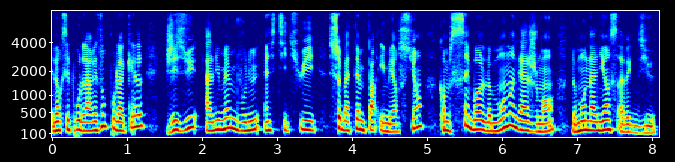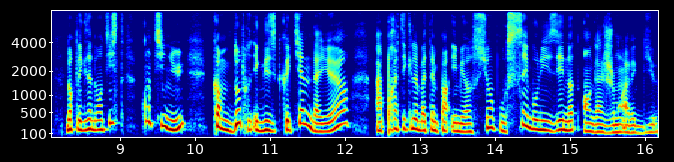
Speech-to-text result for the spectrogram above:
Et donc c'est pour la raison pour laquelle Jésus a lui-même voulu instituer ce baptême par immersion comme symbole de mon engagement, de mon alliance avec Dieu. Donc l'Église adventiste continue, comme d'autres églises chrétiennes d'ailleurs, à pratiquer le baptême par immersion pour symboliser notre engagement avec Dieu.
